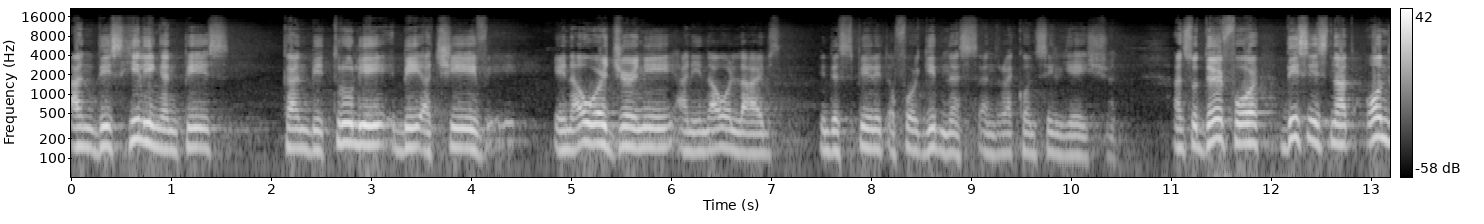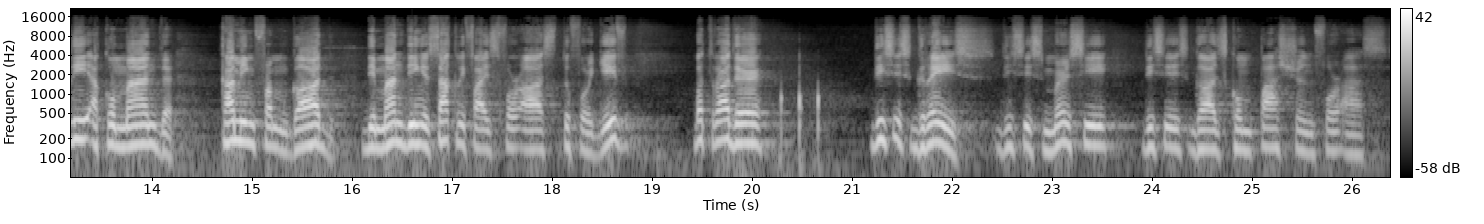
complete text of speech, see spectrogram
And this healing and peace can be truly be achieved in our journey and in our lives in the spirit of forgiveness and reconciliation. And so therefore, this is not only a command coming from God demanding a sacrifice for us to forgive, but rather this is grace, this is mercy, this is God's compassion for us.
